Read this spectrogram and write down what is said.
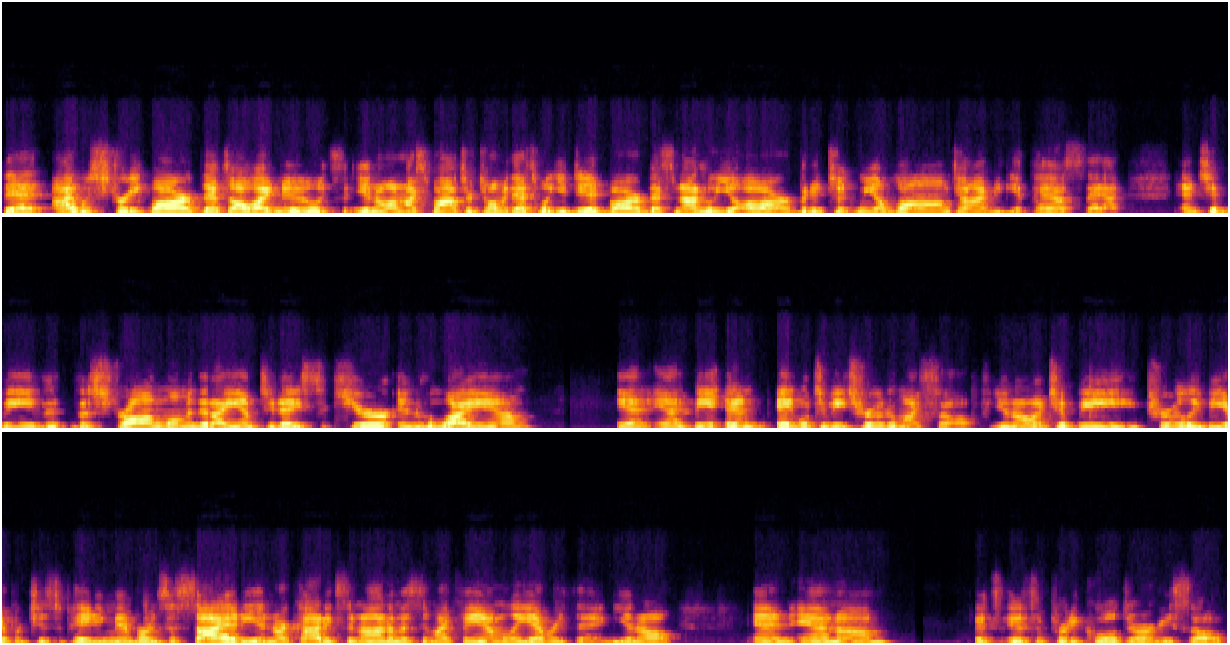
that I was street Barb. That's all I knew. It's, you know, and my sponsor told me that's what you did, Barb. That's not who you are. But it took me a long time to get past that and to be the, the strong woman that I am today, secure in who I am and and be and able to be true to myself you know and to be truly be a participating member in society and narcotics anonymous and my family everything you know and and um it's it's a pretty cool journey so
